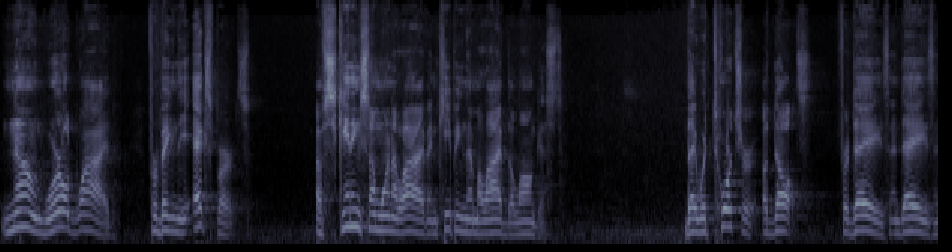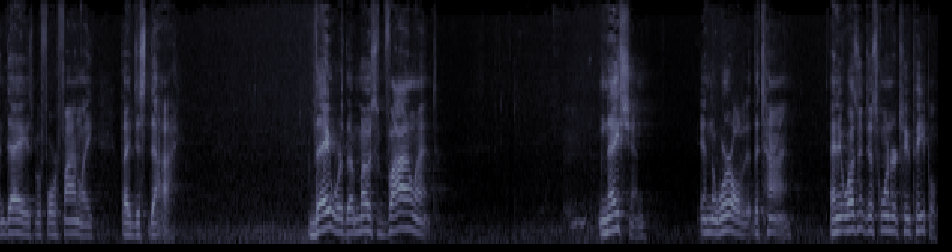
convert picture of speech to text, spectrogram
known worldwide for being the experts of skinning someone alive and keeping them alive the longest. They would torture adults for days and days and days before finally they just die. They were the most violent nation in the world at the time. And it wasn't just one or two people,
